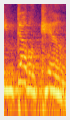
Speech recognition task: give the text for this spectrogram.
Team double kill.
